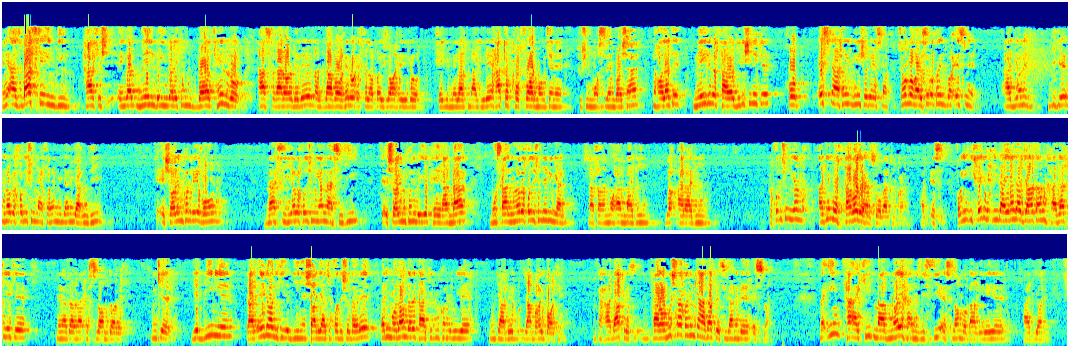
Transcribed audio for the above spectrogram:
یعنی از بس که این دین حرفش انگار میل به این داره که اون باطن رو اصل قرار بده و ظواهر و اختلافات ظاهری رو خیلی ملاک نگیره حتی کفار ممکنه توشون مسلم باشن. این حالت میل به فراگیریش اینه که خب اسم اصلا این دین شده اسلام شما مقایسه بکنید با اسم ادیان دیگه اونا به خودشون مثلا میگن یهودی که اشاره می‌کنه به یه قوم. مسیحی ها به خودشون میگن مسیحی. که اشاره می‌کنه به یه پیغمبر مسلمان ها به خودشون نمیگن. مثلا محمدی یا عربی. به خودشون میگن از محتوا دارن صحبت می‌کنن. از اسم خب این خیلی این دقیقا در جهت همون هدفیه که به نظر من اسلام داره. اینکه یه دینیه در این حالی که یه دین شریعت خودشو داره ولی مدام داره تاکید می‌کنه روی اون جنبه, جنبه های باطن. که هدف. فراموش نکنیم که هدف رسیدن به اسلام. و این تأکید مبنای همزیستی اسلام با بقیه ادیان.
